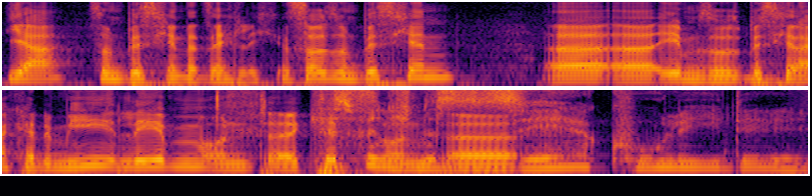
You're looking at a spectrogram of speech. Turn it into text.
Ja, so ein bisschen tatsächlich. Es soll so ein bisschen äh, äh, eben so ein bisschen Akademie leben und äh, das Kids finde ich und eine äh, sehr coole Idee.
